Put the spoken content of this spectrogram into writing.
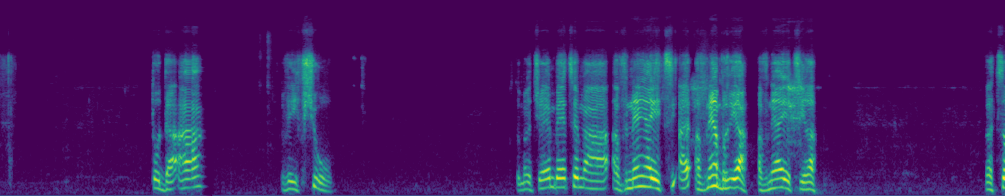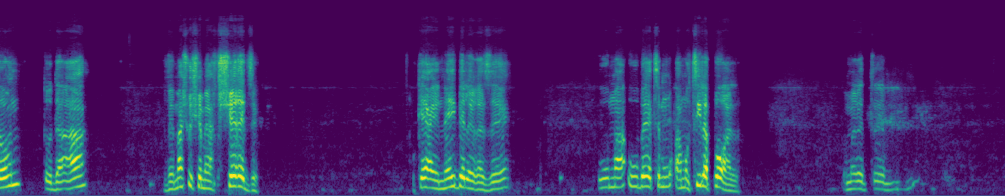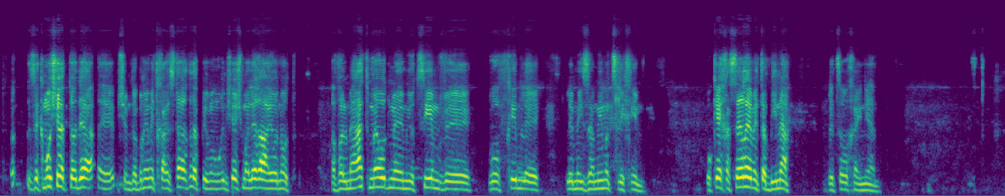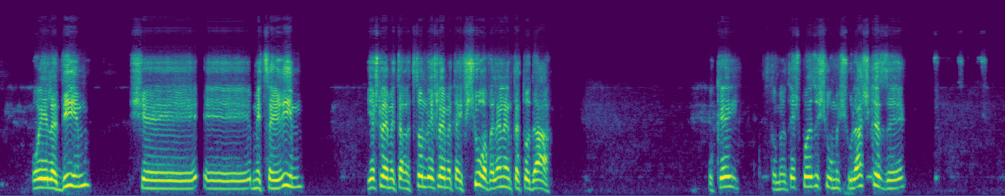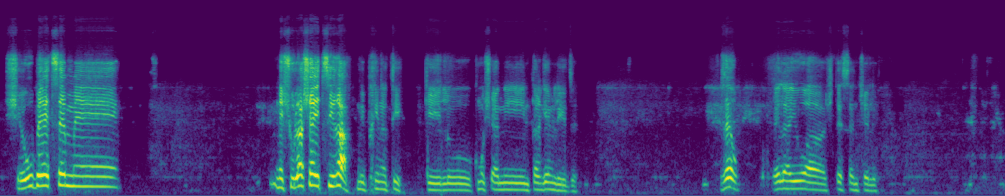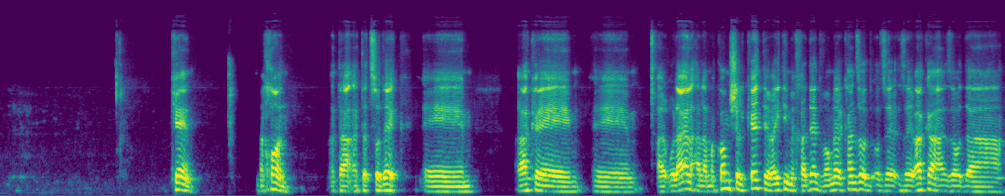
תודעה ואפשור. זאת אומרת שהם בעצם אבני, היצ... אבני הבריאה, אבני היצירה. רצון, תודעה ומשהו שמאפשר את זה. אוקיי, האנייבלר הזה הוא, מה, הוא בעצם המוציא לפועל. זאת אומרת, אה, זה כמו שאתה יודע, אה, כשמדברים איתך על סטארט-אפים, אומרים שיש מלא רעיונות, אבל מעט מאוד מהם יוצאים ו... והופכים למיזמים מצליחים. אוקיי? חסר להם את הבינה, לצורך העניין. או ילדים שמציירים, יש להם את הרצון ויש להם את האפשור, אבל אין להם את התודעה. אוקיי? זאת אומרת, יש פה איזשהו משולש כזה, שהוא בעצם אה, משולש היצירה מבחינתי. כאילו, כמו שאני מתרגם לי את זה. זהו, אלה היו השתי סנט שלי. כן, נכון, אתה, אתה צודק. אמ, רק אמ, אמ, אולי על, על המקום של כתר הייתי מחדד ואומר, כאן זה, עוד, זה, זה רק, זה עוד ה...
